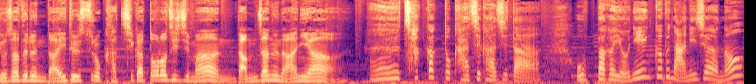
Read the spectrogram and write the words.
여자들은 나이 들수록 가치가 떨어지지만 남자는 아니야. 에휴, 착각도 가지가지다. 오빠가 연예인급은 아니지 않아?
